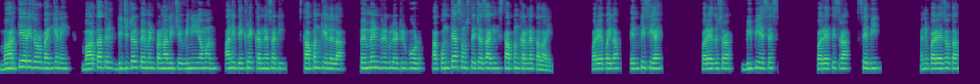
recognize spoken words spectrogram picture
भारतीय रिझर्व्ह बँकेने भारतातील डिजिटल पेमेंट प्रणालीचे विनियमन आणि देखरेख करण्यासाठी स्थापन केलेला पेमेंट रेग्युलेटरी बोर्ड हा कोणत्या संस्थेच्या जागी स्थापन करण्यात आला आहे? पर्याय पहिला एन पी सी आय. पर्याय दुसरा बी पी एस एस. पर्याय तिसरा सेबी. आणि पर्याय चौथा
